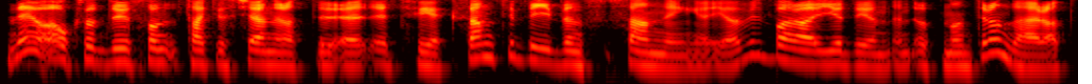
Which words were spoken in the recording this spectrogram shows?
Nej, och också du som faktiskt känner att du är, är tveksam till Bibelns sanning. Jag vill bara ge dig en, en uppmuntran där att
